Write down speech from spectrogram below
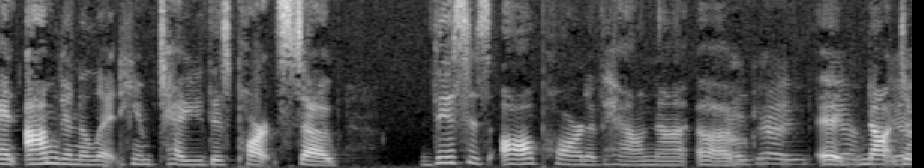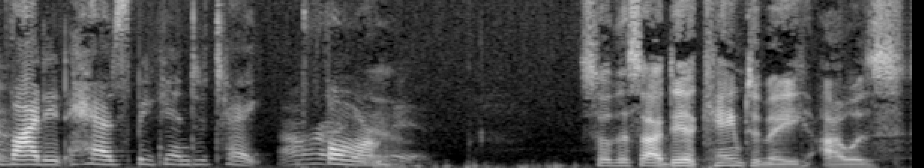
and I'm going to let him tell you this part. So. This is all part of how not uh, Okay, uh, yeah, not yeah. divided has begun to take All right, form. go. So this idea came to me. I was,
